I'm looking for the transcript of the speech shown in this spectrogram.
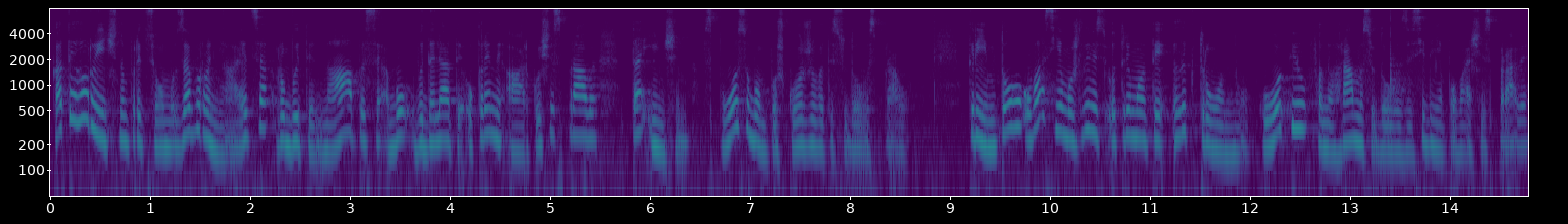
Категорично при цьому забороняється робити написи або видаляти окремі аркуші справи та іншим способом пошкоджувати судову справу. Крім того, у вас є можливість отримати електронну копію фонограми судового засідання по вашій справі.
